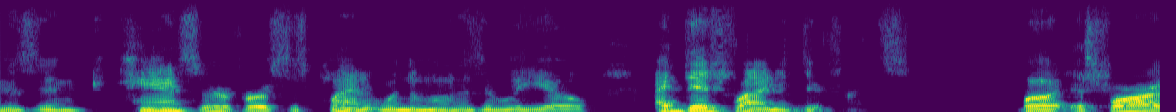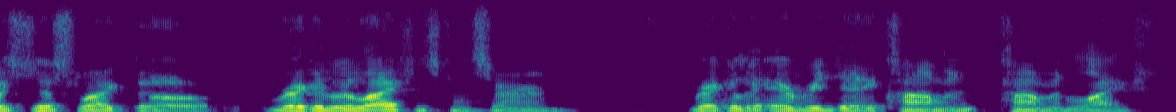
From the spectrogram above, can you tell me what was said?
is in Cancer versus planet when the moon is in Leo, I did find a difference. But as far as just like uh, regular life is concerned, regular everyday common common life.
